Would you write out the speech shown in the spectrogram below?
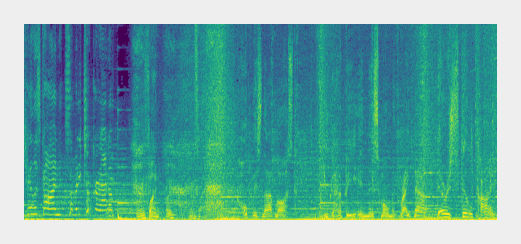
Kayla's gone. Somebody took her, Adam. We're gonna find her, right? We're gonna find her. Hope is not lost. You gotta be in this moment right now. There is still time.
